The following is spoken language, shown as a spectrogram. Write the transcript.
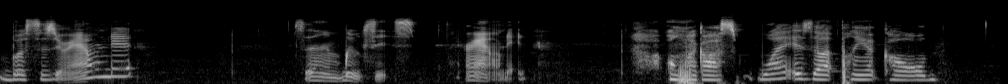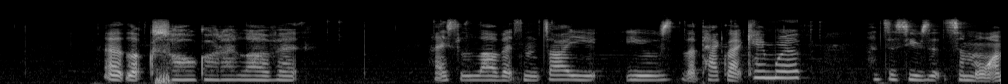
bushes around it. Some bushes around it. Oh my gosh, what is that plant called? It looks so good, I love it. I just love it since I used the pack that came with. I just use it some more.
